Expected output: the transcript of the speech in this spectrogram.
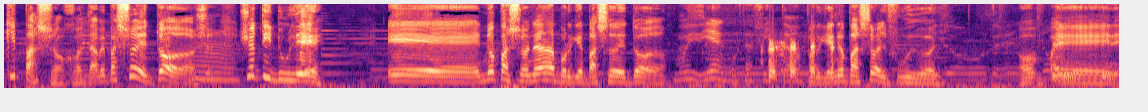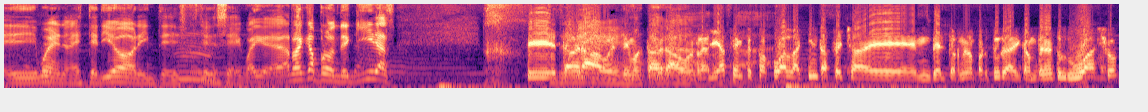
¿Qué pasó, J? Me pasó de todo. Yo, yo titulé. eh, no pasó nada porque pasó de todo. Muy bien, Gustafito. Porque no pasó el fútbol. O, eh, y bueno, exterior, inte- yo qué sé, cualquier- arranca por donde quieras. Sí, está bravo el tema, está bravo. En realidad se empezó a jugar la quinta fecha de- del torneo de apertura del campeonato uruguayo.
